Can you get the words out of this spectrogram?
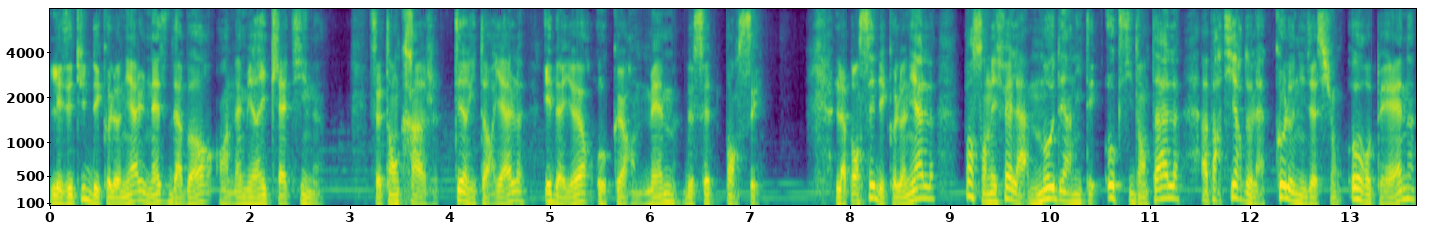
les études décoloniales naissent d'abord en Amérique latine. Cet ancrage territorial est d'ailleurs au cœur même de cette pensée. La pensée décoloniale pense en effet la modernité occidentale à partir de la colonisation européenne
